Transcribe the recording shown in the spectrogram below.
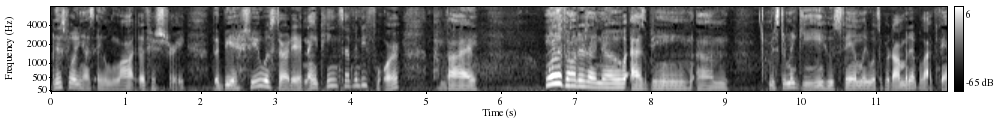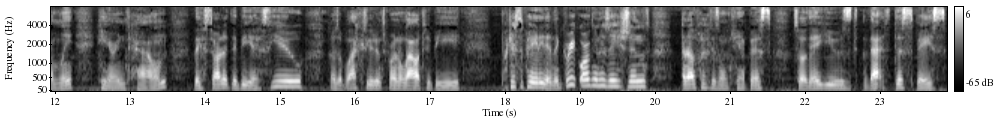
This building has a lot of history. The BSU was started in 1974 by one of the founders I know as being um, Mr. McGee, whose family was a predominant black family here in town. They started the BSU because the black students weren't allowed to be participating in the Greek organizations and other places on campus, so they used that this space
